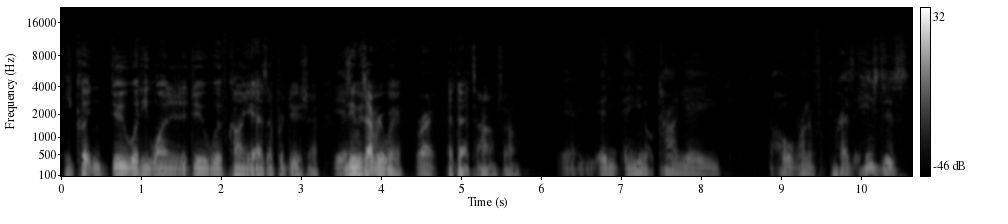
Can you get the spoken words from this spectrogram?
He couldn't do what he wanted to do with Kanye as a producer. yeah, He was everywhere right. at that time. So Yeah, and and you know Kanye, the whole running for president. He's just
